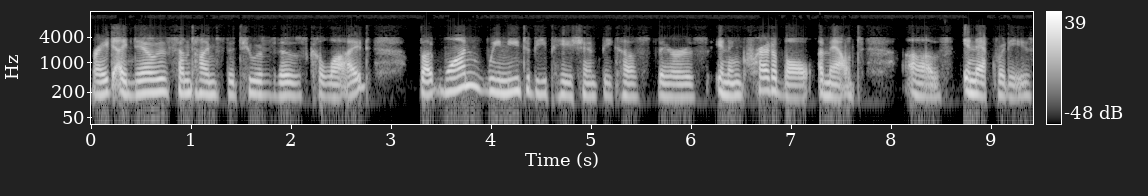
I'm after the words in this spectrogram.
Right. I know sometimes the two of those collide, but one, we need to be patient because there's an incredible amount of inequities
